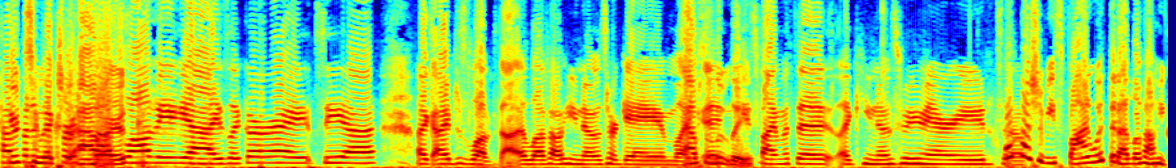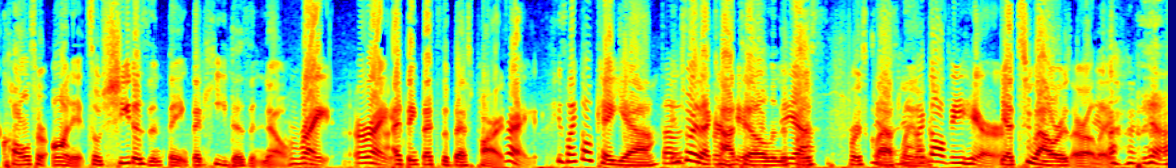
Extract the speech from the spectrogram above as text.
Have Your fun two extra hours." lobby." Yeah, he's like, "All right, see ya." Like I just loved that. I love how he knows her game. Like, and Absolutely. he's fine with it. Like he knows who he married. So. I'm not sure if he's fine with it. I love how he calls her on it so she doesn't think that he doesn't know. Right. Right. I think that's the best part. right. He's like, okay, yeah, That enjoy that cocktail cute. in the Yeah. first first class yeah, he's lounge. like, "I'll be here." yeah, two hours early. Yeah. yeah.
